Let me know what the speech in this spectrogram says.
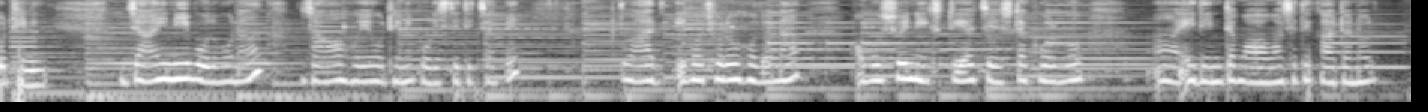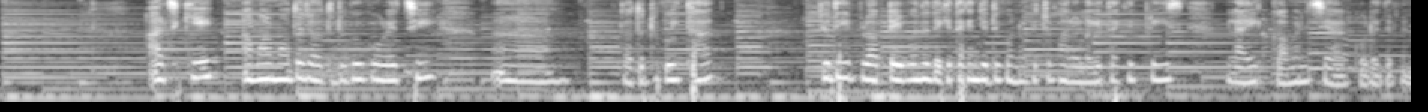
ওঠেনি। যাইনি বলব না, যাওয়া হয়ে ওঠেনি পরিস্থিতির চাপে। তো আজ এবছরও হলো না, অবশ্যই নেক্সট ইয়ার চেষ্টা করব এই দিনটা বাবা মার সাথে কাটানোর। আজকে আমার মতো যতটুকু করেছি ততটুকুই থাক। যদি ব্লগটা এই পর্যন্ত দেখে থাকেন, যদি কোনো কিছু ভালো লেগে থাকে প্লিজ লাইক কমেন্ট শেয়ার করে দেবেন।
